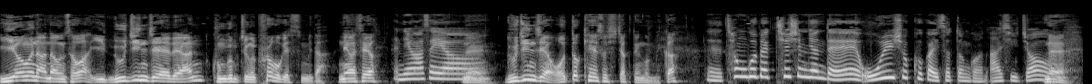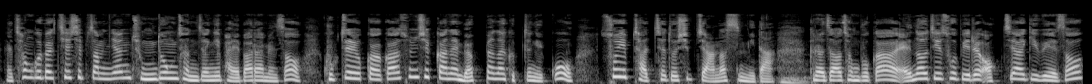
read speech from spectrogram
이영은 아나운서와 이 누진제에 대한 궁금증을 풀어보겠습니다. 안녕하세요. 안녕하세요. 네. 누진제 어떻게 해서 시작된 겁니까? 네, 1970년대에 오일 쇼크가 있었던 건 아시죠? 네. 1973년 중동 전쟁이 발발하면서 국제 유가가 순식간에 몇 배나 급등했고 수입 자체도 쉽지 않았습니다. 음. 그러자 정부가 에너지 소비를 억제하기 위해서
